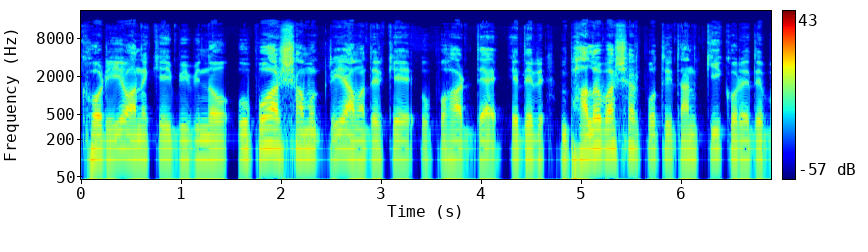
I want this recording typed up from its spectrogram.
ঘড়ি, অনেকেই বিভিন্ন উপহার সামগ্রী আমাদেরকে উপহার দেয়। এদের ভালোবাসার প্রতিদান কি করে দেব?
